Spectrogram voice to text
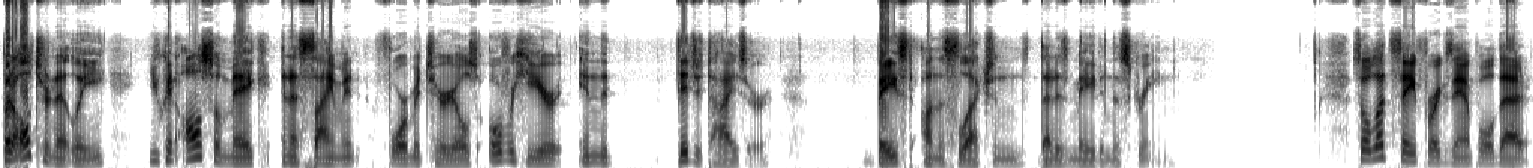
But alternately, you can also make an assignment for materials over here in the digitizer based on the selection that is made in the screen. So let's say, for example, that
